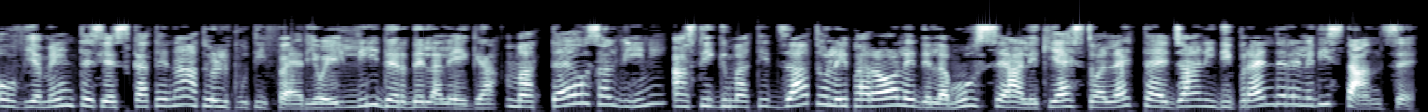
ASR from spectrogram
Ovviamente si è scatenato il putiferio e il leader della Lega, Matteo Salvini, ha stigmatizzato le parole della Musse e chiesto a Letta e Gianni di prendere le distanze.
